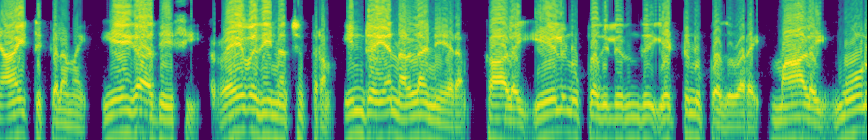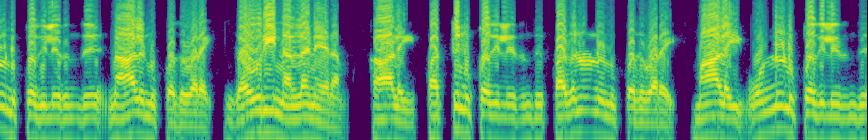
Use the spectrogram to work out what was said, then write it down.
ஞாயிற்றுக்கிழமை ஏகாதேசி ரேவதி நட்சத்திரம் இன்றைய நல்ல நேரம். காலை ஏழு முப்பதிலிருந்து எட்டு முப்பது வரை மாலை மூணு முப்பதிலிருந்து நாலு முப்பது வரை கௌரி நல்ல நேரம். காலை பத்து முப்பதிலிருந்து பதினொன்று முப்பது வரை மாலை ஒன்னு முப்பதிலிருந்து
